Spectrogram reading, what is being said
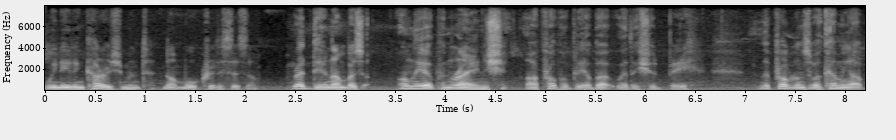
we need encouragement, not more criticism. Red deer numbers on the open range are probably about where they should be. The problems we're coming up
